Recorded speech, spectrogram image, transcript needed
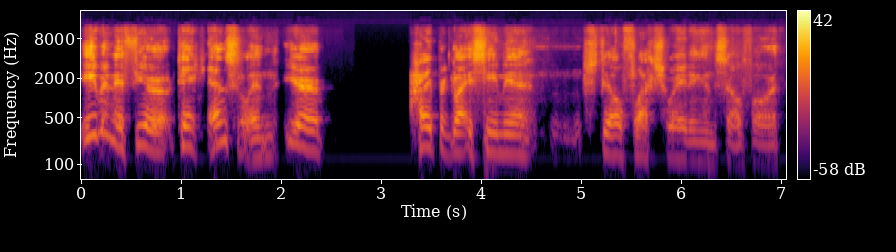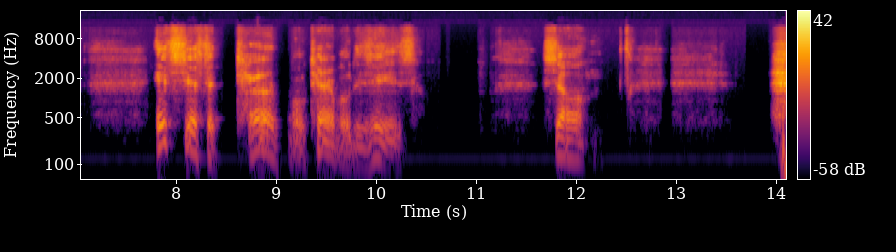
even if you take insulin, your hyperglycemia still fluctuating and so forth it's just a terrible, terrible disease. So,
